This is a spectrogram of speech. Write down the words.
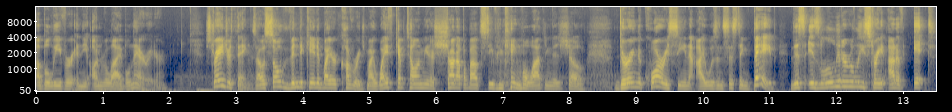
a believer in the unreliable narrator. Stranger Things. I was so vindicated by your coverage. My wife kept telling me to shut up about Stephen King while watching this show. During the quarry scene, I was insisting, babe, this is literally straight out of it.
